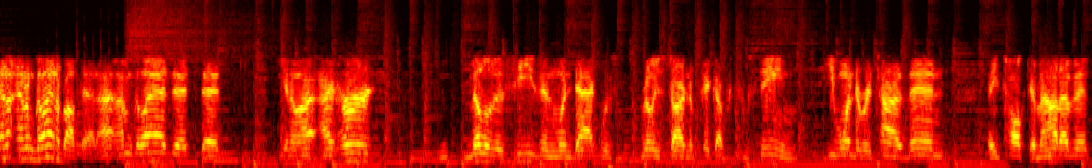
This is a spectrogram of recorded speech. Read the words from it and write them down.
And, I- and I'm glad about that. I, I'm glad that, that you know, I, I heard middle of the season when Dak was really starting to pick up some steam. He wanted to retire then. They talked him out of it.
